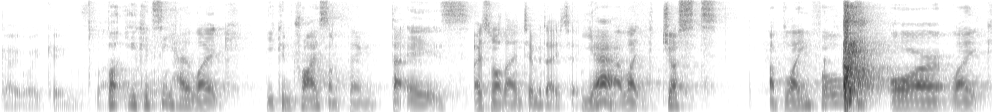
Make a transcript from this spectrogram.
gateway kinks. Like, But you can see how like you can try something that is it's not that intimidating. yeah, like just a blindfold or like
